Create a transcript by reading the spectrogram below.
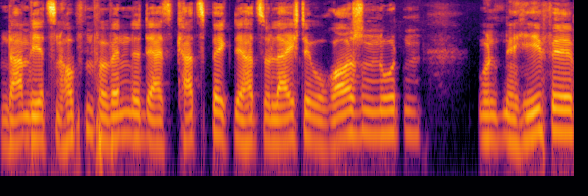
Und da haben wir jetzt einen Hopfen verwendet, der heißt Katzbeck, der hat so leichte Orangennoten, und eine Hefe,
